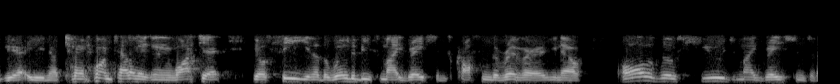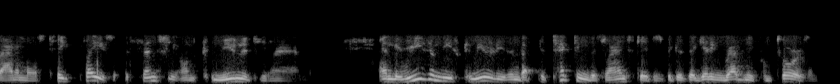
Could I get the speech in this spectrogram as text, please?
if you you know turn on television and watch it, you'll see you know the wildebeest migrations crossing the river, you know, all of those huge migrations of animals take place essentially on community land. And the reason these communities end up protecting this landscape is because they're getting revenue from tourism.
